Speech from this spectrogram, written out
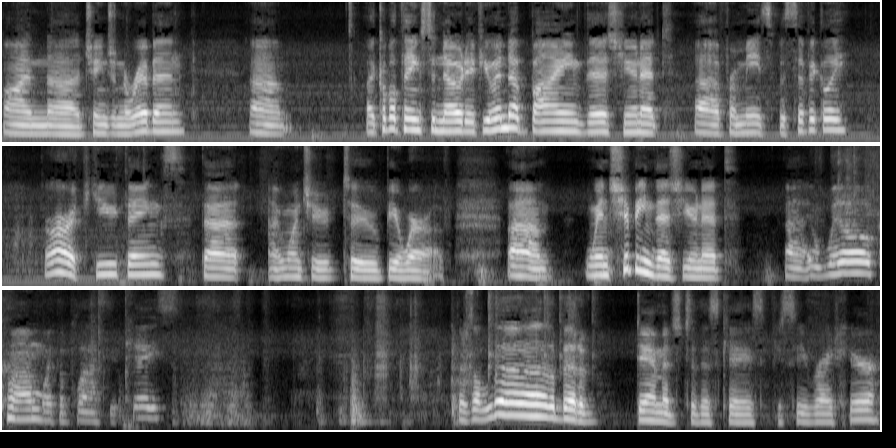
on uh, changing the ribbon. Um, a couple things to note: if you end up buying this unit uh, from me specifically there are a few things that I want you to be aware of. Um, when shipping this unit, uh, it will come with a plastic case. There's a little bit of damage to this case. If you see right here,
